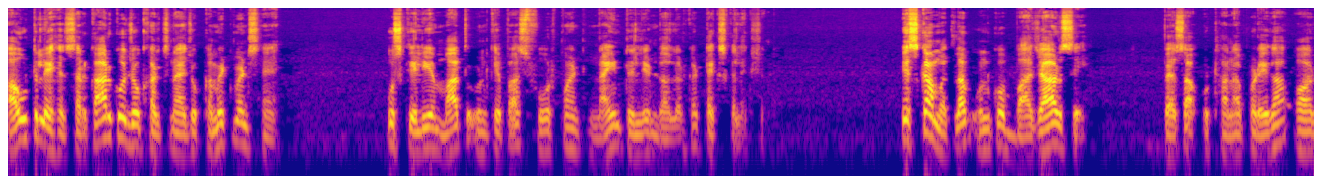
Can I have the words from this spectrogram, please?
आउटले है। सरकार को जो खर्चना है, जो कमिटमेंट्स हैं, उसके लिए मात्र उनके पास 4.9 ट्रिलियन डॉलर का टैक्स कलेक्शन इसका मतलब उनको बाज़ार से पैसा उठाना पड़ेगा और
